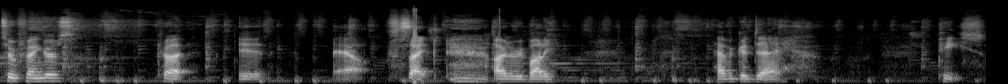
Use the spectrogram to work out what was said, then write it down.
Two fingers. Cut it out. Psych. Alright, everybody. Have a good day. Peace.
